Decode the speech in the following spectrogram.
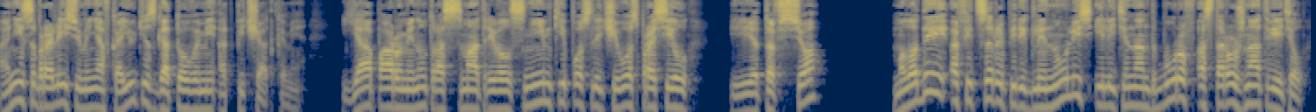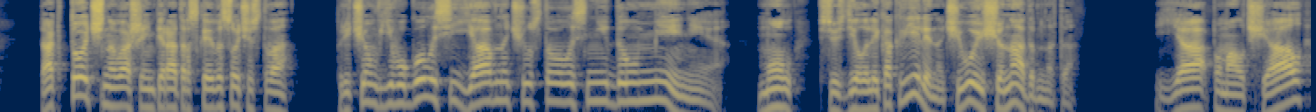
Они собрались у меня в каюте с готовыми отпечатками. Я пару минут рассматривал снимки, после чего спросил «И это все?» Молодые офицеры переглянулись, и лейтенант Буров осторожно ответил «Так точно, ваше императорское высочество!» Причем в его голосе явно чувствовалось недоумение. Мол, все сделали как велено, чего еще надобно-то? Я помолчал,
